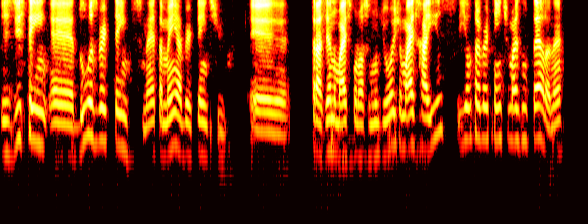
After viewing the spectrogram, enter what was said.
existem é, duas vertentes, né? Também a vertente é, trazendo mais para o nosso mundo de hoje, mais raiz e outra vertente mais Nutella, né?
